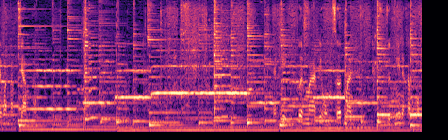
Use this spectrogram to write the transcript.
ไปวัดน้ำจำครับแต่ที่เกิดมาที่ผมเซิร์ชมาจุดนี้นะครับผม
